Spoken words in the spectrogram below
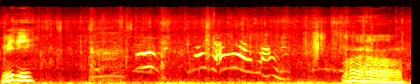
Vedi? Oh.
